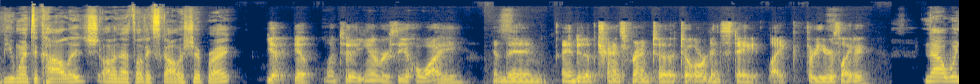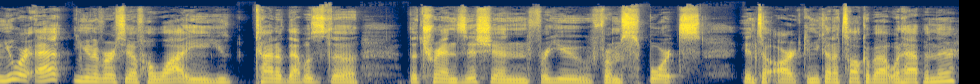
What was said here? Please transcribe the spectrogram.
You went to college on an athletic scholarship, right? Yep, yep. Went to University of Hawaii and then I ended up transferring to, to Oregon State like three years later. Now, when you were at University of Hawaii, you kind of that was the the transition for you from sports into art. Can you kind of talk about what happened there?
